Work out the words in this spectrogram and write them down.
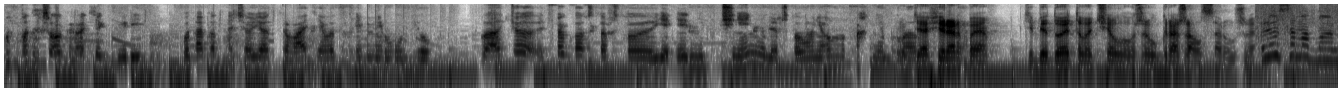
Он подошел, короче, к двери. Вот так вот начал ее открывать, я в это время его убил. А чё, чё Гос, то, что я, я не подчинение или что? У него в руках не было. У тебя ФРРП. Тебе до этого чел уже угрожал с оружия. Плюс обман,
